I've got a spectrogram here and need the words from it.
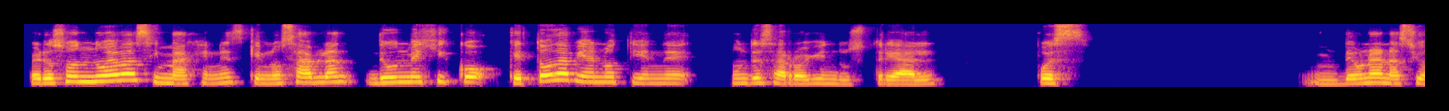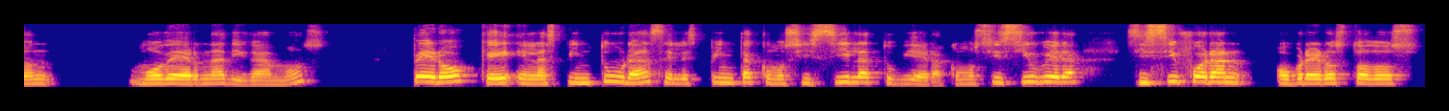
Pero son nuevas imágenes que nos hablan de un México que todavía no tiene un desarrollo industrial, pues, de una nación moderna, digamos, pero que en las pinturas se les pinta como si sí la tuviera, como si sí hubiera, si sí fueran obreros todos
